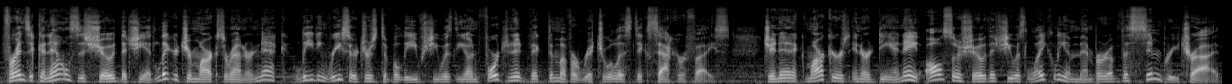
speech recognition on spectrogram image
Forensic analysis showed that she had ligature marks around her neck, leading researchers to believe she was the unfortunate victim of a ritualistic sacrifice. Genetic markers in her DNA also show that she was likely a member of the Cimbri tribe,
